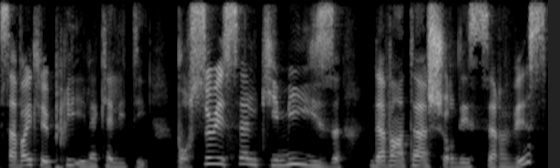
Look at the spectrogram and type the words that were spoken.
ça va être le prix et la qualité. Pour ceux et celles qui misent davantage sur des services,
